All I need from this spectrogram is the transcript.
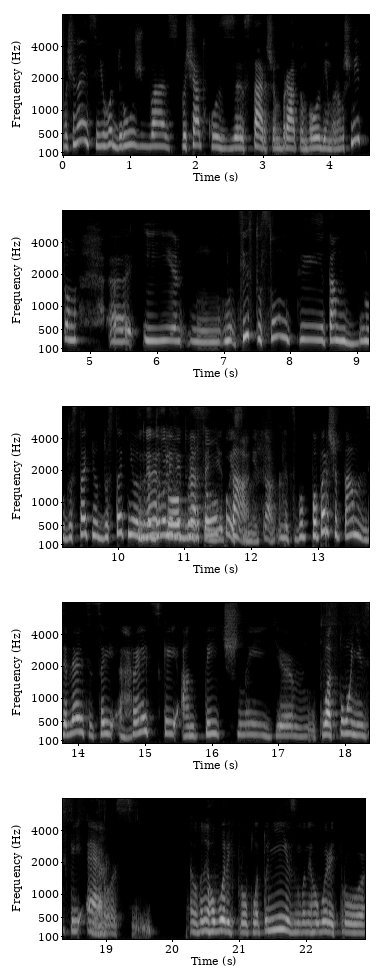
починається його дружба спочатку з старшим братом Володимиром Шмідтом. Е, І ну, ці стосунки там ну, достатньо, достатньо Вони відверто доволі відверто описані. Так. описані. Так. По- По-перше, там з'являється цей грецький античний ем, платонівський ерос. Вони говорять про платонізм, вони говорять про е,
